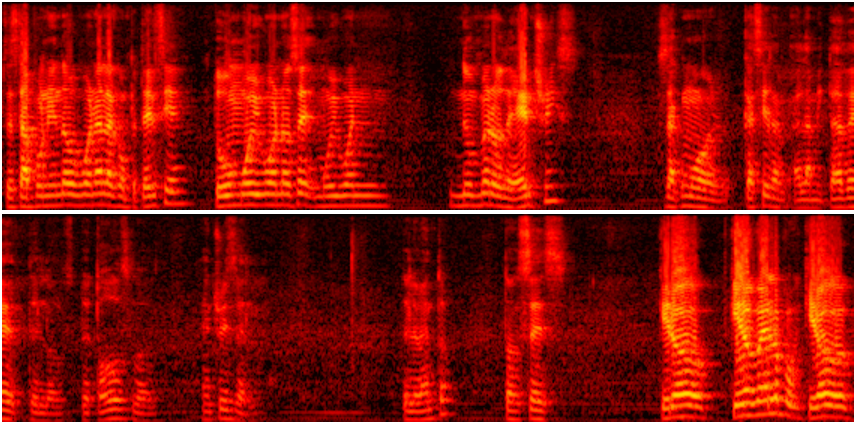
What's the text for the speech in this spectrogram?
se está poniendo buena la competencia. Tuvo muy, buenos, eh, muy buen número de entries. Está como casi a la, a la mitad de, de los, de todos los entries del, del evento. Entonces, quiero, quiero verlo porque quiero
